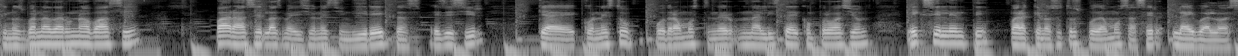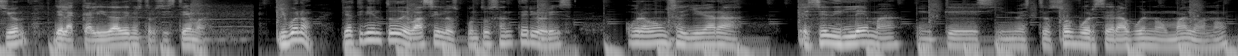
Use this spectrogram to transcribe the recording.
que nos van a dar una base para hacer las mediciones indirectas, es decir, que eh, con esto podamos tener una lista de comprobación excelente para que nosotros podamos hacer la evaluación de la calidad de nuestro sistema. Y bueno, ya teniendo de base los puntos anteriores, ahora vamos a llegar a ese dilema en que si nuestro software será bueno o malo, ¿no?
